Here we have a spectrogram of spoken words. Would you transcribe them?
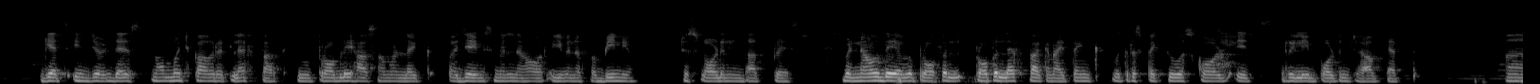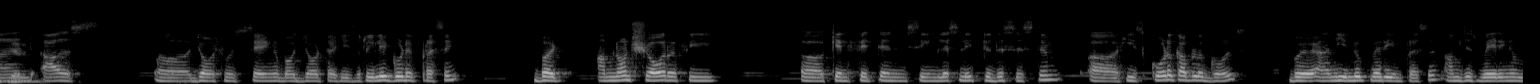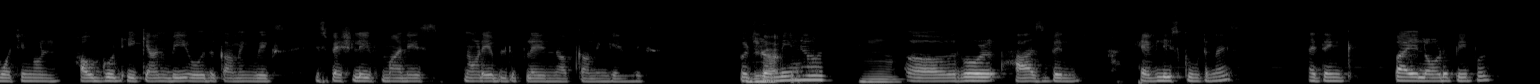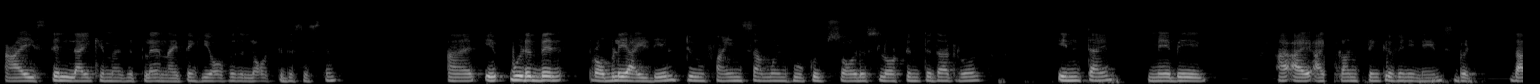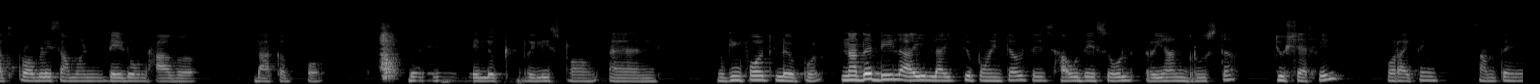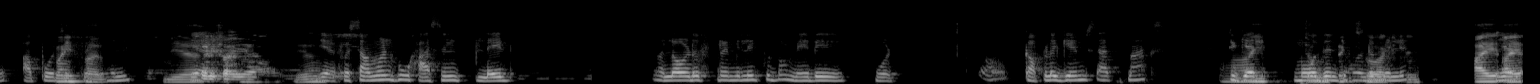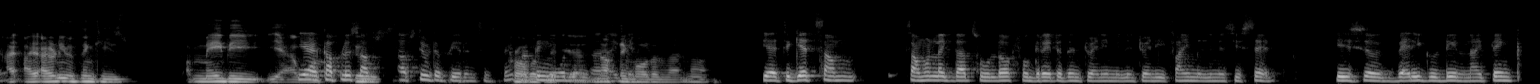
gets injured, there's not much cover at left back. You would probably have someone like a James Milner or even a Fabinho to slot in that place. But now they have a proper proper left back, and I think with respect to a squad, it's really important to have depth. And as uh, Josh was saying about Jota, he's really good at pressing, but I'm not sure if he uh, can fit in seamlessly to the system. Uh, he scored a couple of goals, but and he looked very impressive. I'm just waiting and watching on how good he can be over the coming weeks, especially if Mane is not able to play in the upcoming game weeks. But Yeah. Firmino's Yeah. uh, role has been heavily scrutinized. I think by a lot of people. I still like him as a player, and I think he offers a lot to the system. And it would have been probably ideal to find someone who could sort of slot into that role in time. Maybe I, I, I can't think of any names, but that's probably someone they don't have a backup for. But anyway, they look really strong and looking forward to Liverpool. Another deal I like to point out is how they sold Ryan Brewster to Sheffield for I think something upwards of 25. Yeah. Yeah. 25, yeah. Yeah. Yeah, for someone who hasn't played a lot of Premier League football, maybe what a couple of games at max to get I more than think 200 so, million. I, Yeah. I, I I don't even think he's maybe yeah. Yeah, a couple of two, sub- substitute appearances, right? probably, Nothing more yeah, than that. Nothing more than that. No. yeah to get some someone like that sold off for greater than 20 million 25 million as you said is a very good deal and i think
